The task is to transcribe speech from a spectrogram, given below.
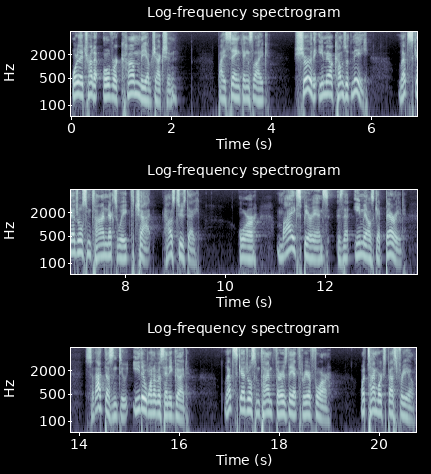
or they try to overcome the objection by saying things like, Sure, the email comes with me. Let's schedule some time next week to chat. How's Tuesday? Or, My experience is that emails get buried, so that doesn't do either one of us any good. Let's schedule some time Thursday at 3 or 4. What time works best for you?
